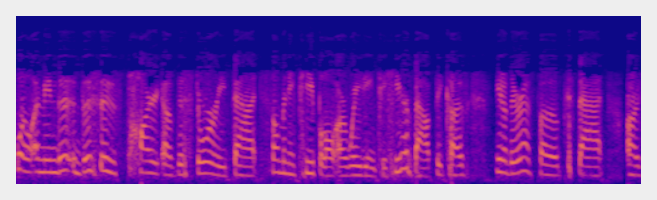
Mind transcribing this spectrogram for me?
Well, I mean, th- this is part of the story that so many people are waiting to hear about because, you know, there are folks that are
